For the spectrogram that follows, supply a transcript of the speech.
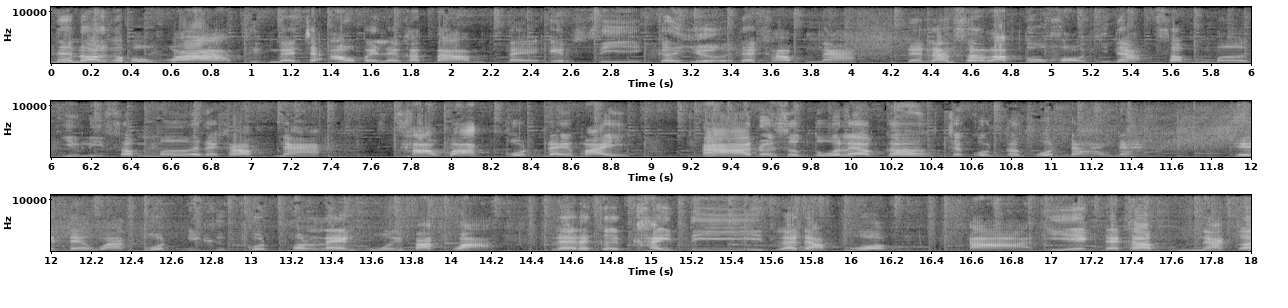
แน่นอนครับผมว่าถึงแม้จะเอาไปแล้วก็ตามแต่ FC ก็เยอะนะครับนะดังนั้นสำหรับตัวของฮินะซัมเมอร์อิลิซัมเมอร์นะครับนะถามว่ากดได้ไหมอ่าโดยส่วนตัวแล้วก็จะกดก็กดได้นะเทแต่ว่ากดนี่คือกดเพราะแรงอวยมากกว่า และถ้าเกิดใครตีระดับพวก อ่า EX นะครับนะก็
